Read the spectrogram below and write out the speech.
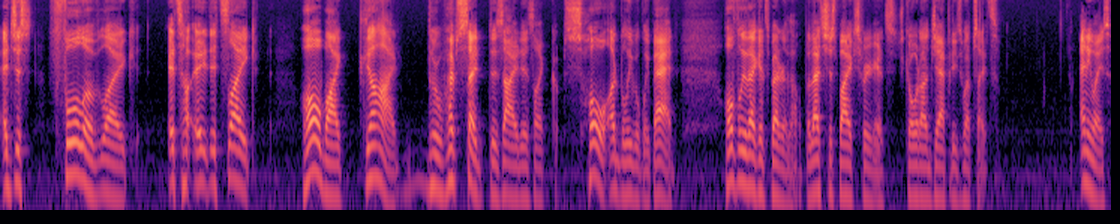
and just full of like it's it's like oh my god, their website design is like so unbelievably bad. Hopefully that gets better though, but that's just my experience going on Japanese websites. Anyways,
